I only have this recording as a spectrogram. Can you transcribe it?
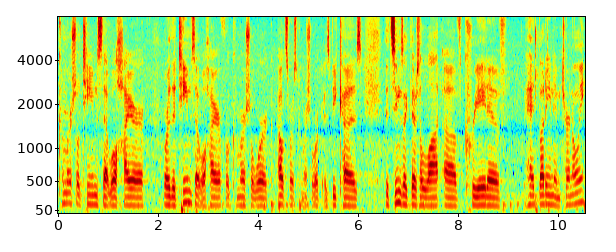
commercial teams that will hire or the teams that will hire for commercial work, outsource commercial work, is because it seems like there's a lot of creative headbutting internally.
